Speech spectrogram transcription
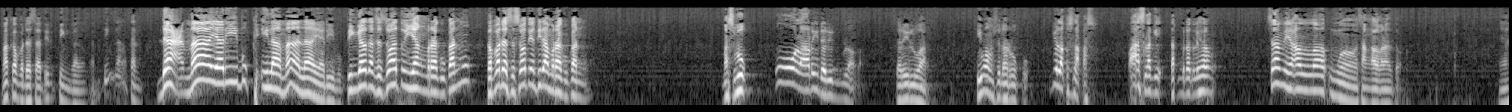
Maka pada saat itu tinggalkan, tinggalkan. Da' ma yaribuk ila ma la yaribuk. Tinggalkan sesuatu yang meragukanmu kepada sesuatu yang tidak meragukanmu. Masbuk. Oh, lari dari belakang, dari luar. Imam sudah ruku. Dia lakas-lakas. Pas lagi takbiratul ihram, Sami Allah, wah sangkal mana tuh? Ya.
